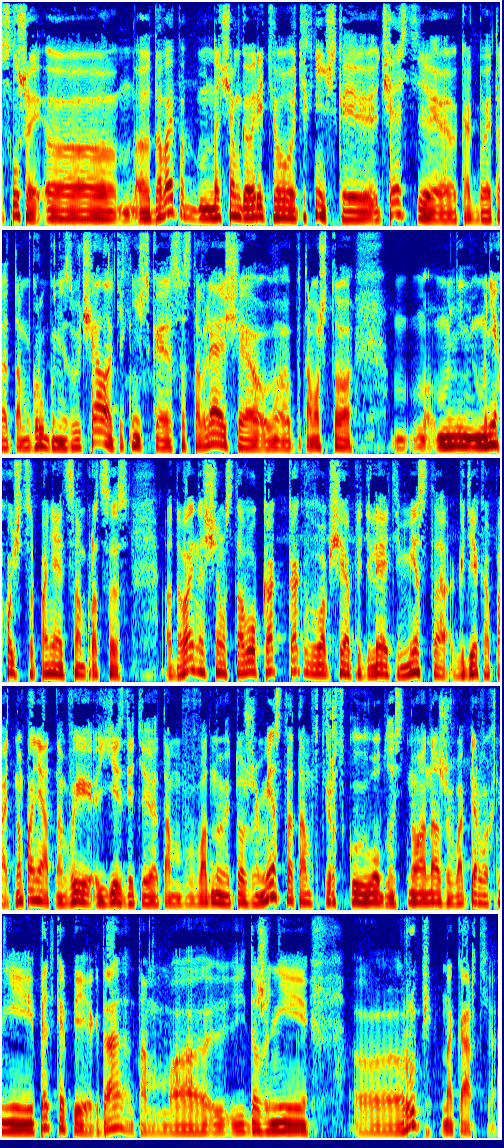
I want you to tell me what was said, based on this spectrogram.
Слушай, э, э, давай начнем говорить о технической части, как бы это там грубо не звучало, техническая составляющая, э, потому что мне хочется понять сам процесс. А давай начнем с того, как, как вы вообще определяете место, где копать. Ну, понятно, вы ездите там в одно и то же место, там в Тверскую область, но она же, во-первых, не 5 копеек, да, там, а, и даже не рубь на карте,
